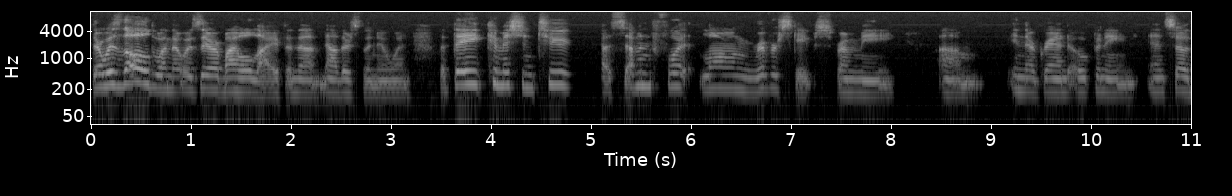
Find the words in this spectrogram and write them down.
there was the old one that was there my whole life, and then now there's the new one. But they commissioned two uh, seven foot long riverscapes from me um, in their grand opening, and so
